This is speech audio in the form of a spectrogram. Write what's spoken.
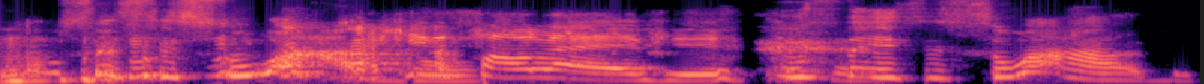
Não sei se suado. Aquele sol leve. Não sei se suado.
